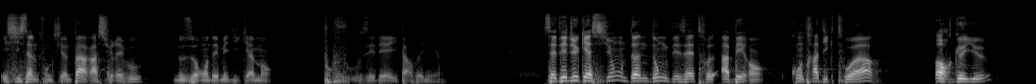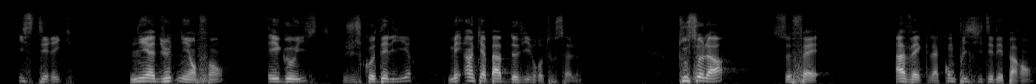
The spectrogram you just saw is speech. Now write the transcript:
Et si ça ne fonctionne pas, rassurez-vous, nous aurons des médicaments vous aider à y parvenir. Cette éducation donne donc des êtres aberrants, contradictoires, orgueilleux, hystériques, ni adulte ni enfant, égoïste jusqu'au délire, mais incapable de vivre tout seul. Tout cela se fait avec la complicité des parents,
